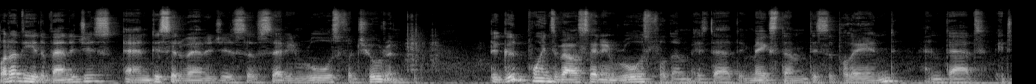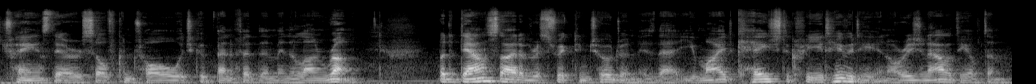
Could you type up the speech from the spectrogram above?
What are the advantages and disadvantages of setting rules for children? The good points about setting rules for them is that it makes them disciplined and that it trains their self control, which could benefit them in the long run. But the downside of restricting children is that you might cage the creativity and originality of them.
